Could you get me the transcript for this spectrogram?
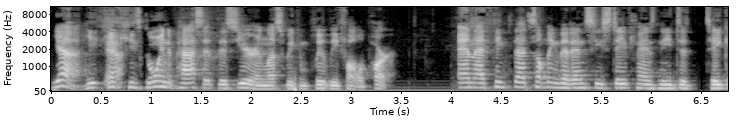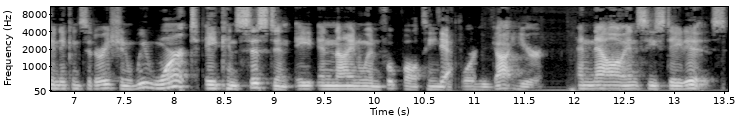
Yeah, he, yeah. He, he's going to pass it this year unless we completely fall apart. And I think that's something that NC State fans need to take into consideration. We weren't a consistent eight and nine win football team yeah. before he got here, and now NC State is.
